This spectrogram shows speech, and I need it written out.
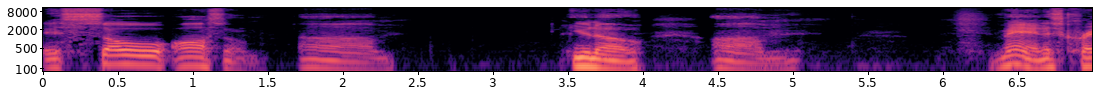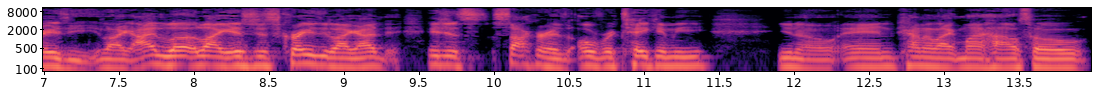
it's so awesome. Um, you know, um, man, it's crazy. Like I love, like it's just crazy. Like I, it just soccer has overtaken me, you know, and kind of like my household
